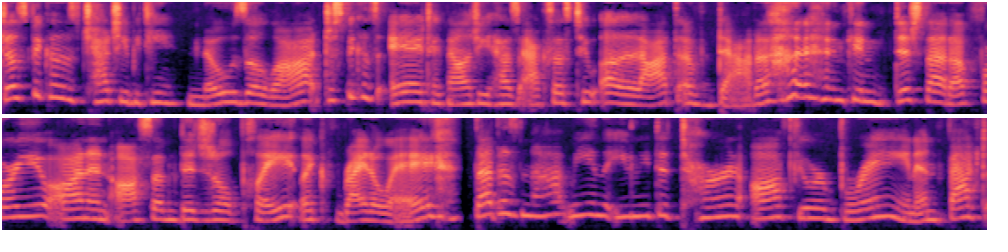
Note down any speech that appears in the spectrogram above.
Just because ChatGPT knows a lot, just because AI technology has access to a lot of data and can dish that up for you on an awesome digital plate, like right away, that does not mean that you need to turn off your brain. In fact,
